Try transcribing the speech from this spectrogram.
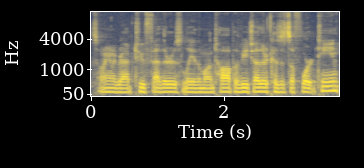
So I'm gonna grab two feathers, lay them on top of each other because it's a 14.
